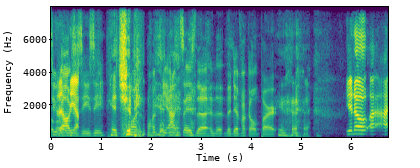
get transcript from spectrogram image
Two Uh, dogs yeah. is easy. It should one, be. one fiance is the, the the difficult part. you know I,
